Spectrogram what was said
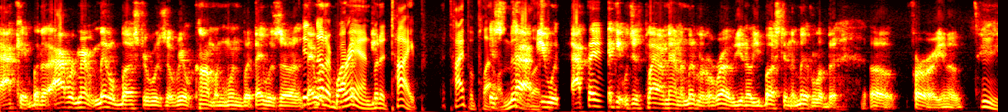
I can't. But uh, I remember Middle Buster was a real common one, but they was a they not was a brand, but a type. A type of plow. it's type. You would, I think it was just plowing down the middle of the road. You know, you bust in the middle of the uh, furrow. You know, Hmm.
